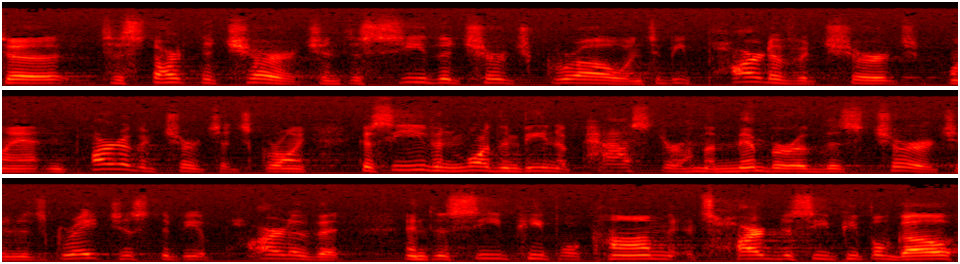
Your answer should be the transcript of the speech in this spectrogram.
to, to start the church and to see the church grow and to be part of a church plant and part of a church that's growing. Because, see, even more than being a pastor, I'm a member of this church, and it's great just to be a part of it and to see people come. It's hard to see people go.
